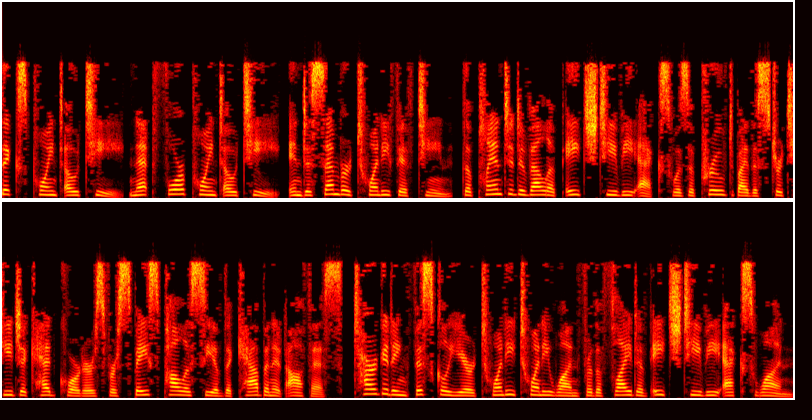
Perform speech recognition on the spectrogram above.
6.0 t net 4.0 t. In December 2015 2015, the plan to develop HTV-X was approved by the Strategic Headquarters for Space Policy of the Cabinet Office, targeting fiscal year 2021 for the flight of HTV-X-1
